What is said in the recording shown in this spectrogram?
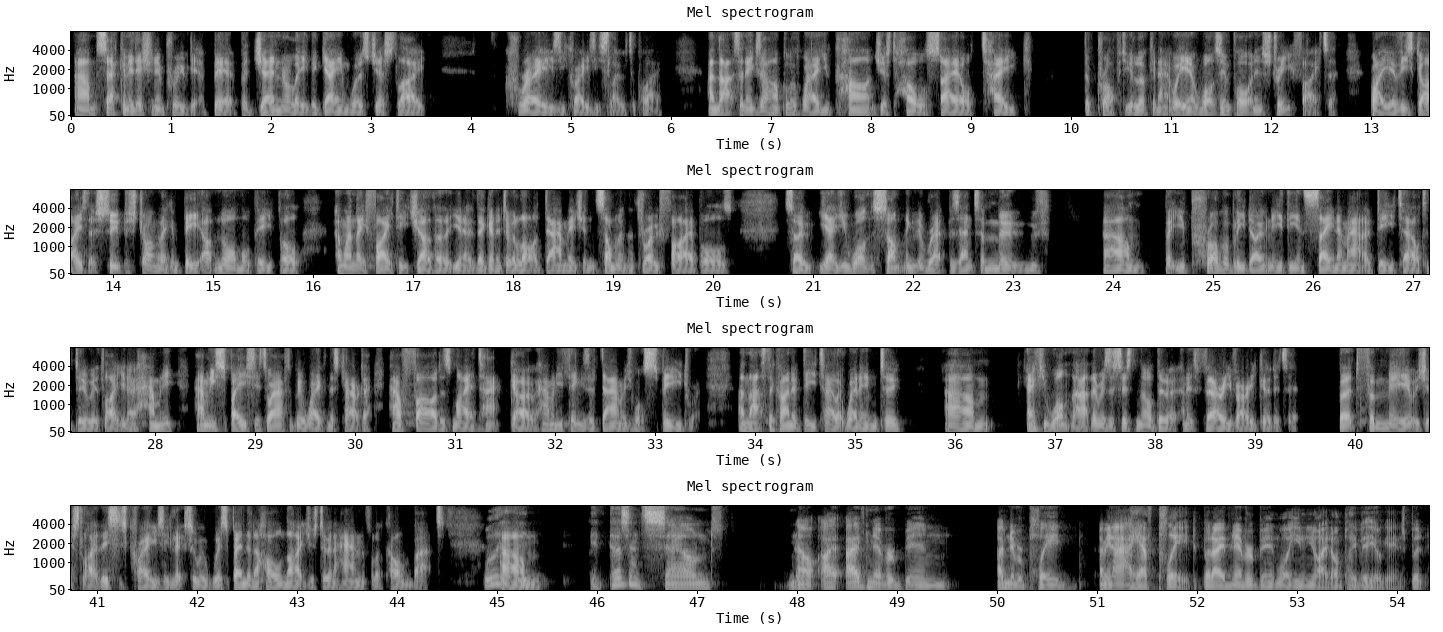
Um, second edition improved it a bit, but generally the game was just like crazy, crazy slow to play. And that's an example of where you can't just wholesale take the property you're looking at. Well, you know, what's important in Street Fighter, right? You have these guys that are super strong, they can beat up normal people. And when they fight each other, you know, they're going to do a lot of damage and some of them can throw fireballs. So, yeah, you want something that represents a move, um, but you probably don't need the insane amount of detail to do with like, you know, how many how many spaces do I have to be away from this character? How far does my attack go? How many things of damage? What speed? And that's the kind of detail it went into. Um, and if you want that, there is a system that'll do it, and it's very, very good at it. But for me, it was just like, this is crazy. Literally, we're spending a whole night just doing a handful of combat. Well, it, um, it, it doesn't sound. Now, I, I've never been, I've never played. I mean, I have played, but I've never been. Well, you know, I don't play video games, but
